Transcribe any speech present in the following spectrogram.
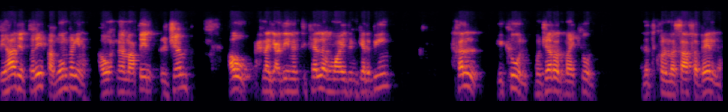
بهذه الطريقة مو مبينة. أو إحنا معطين الجنب أو إحنا قاعدين نتكلم وايد مقربين. خل يكون مجرد ما يكون. إذا تكون المسافة بيننا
